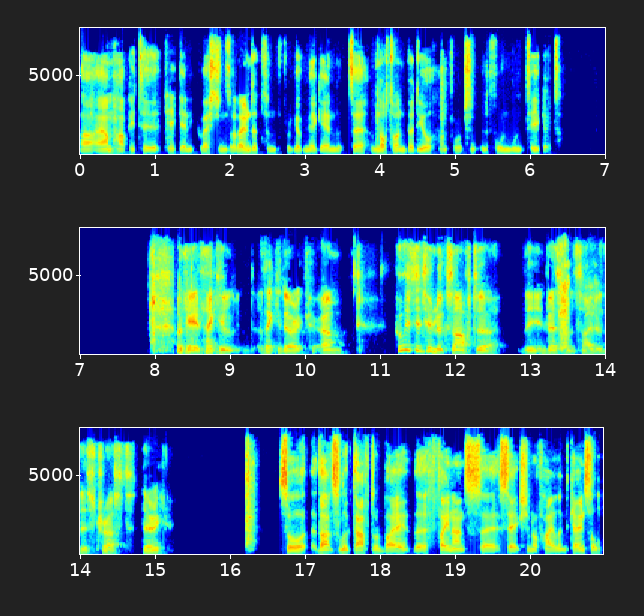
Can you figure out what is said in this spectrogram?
I am happy to take any questions around it, and forgive me again that I'm not on video. Unfortunately, the phone won't take it. Okay, thank you, thank you, Derek. Um, who is it who looks after the investment side of this trust, Derek? So that's looked after by the finance uh, section of Highland Council.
